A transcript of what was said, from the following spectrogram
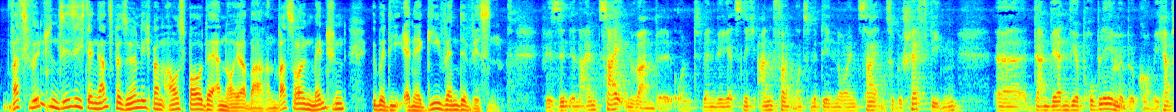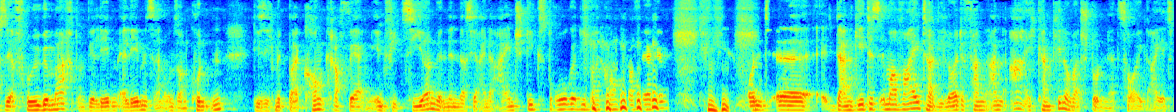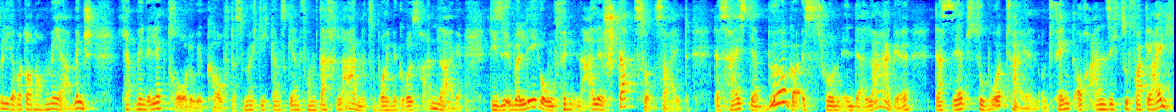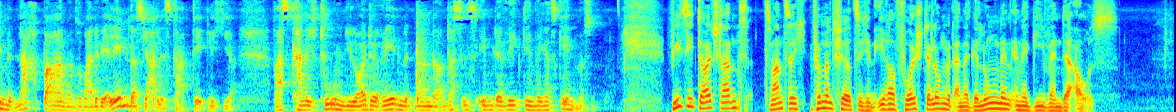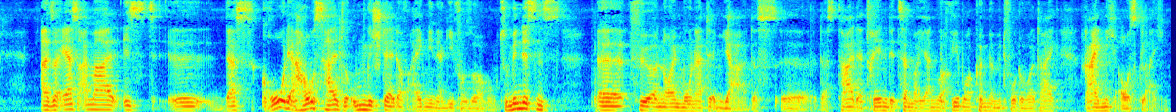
Was wünschen Sie sich denn ganz persönlich beim Ausbau der Erneuerbaren? Was sollen Menschen über die Energiewende wissen? Wir sind in einem Zeitenwandel. Und wenn wir jetzt nicht anfangen, uns mit den neuen Zeiten zu beschäftigen, äh, dann werden wir Probleme bekommen. Ich habe es sehr früh gemacht und wir leben, erleben es an unseren Kunden, die sich mit Balkonkraftwerken infizieren. Wir nennen das ja eine Einstiegsdroge, die Balkonkraftwerke. und äh, dann geht es immer weiter. Die Leute fangen an, ah, ich kann Kilowattstunden erzeugen. Ah, jetzt will ich aber doch noch mehr. Mensch, ich habe mir ein Elektroauto gekauft. Das möchte ich ganz gern vom Dach laden. Dazu brauche ich eine größere Anlage. Diese Überlegungen finden alle statt zurzeit. Das heißt, der Bürger ist schon in der Lage, das selbst zu beurteilen und fängt auch an, sich zu vergleichen mit Nachbarn und so weiter. Wir erleben das ja alles tagtäglich hier was kann ich tun? Die Leute reden miteinander und das ist eben der Weg, den wir jetzt gehen müssen. Wie sieht Deutschland 2045 in Ihrer Vorstellung mit einer gelungenen Energiewende aus? Also erst einmal ist äh, das Gros der Haushalte umgestellt auf Eigenenergieversorgung. Zumindest äh, für neun Monate im Jahr. Das, äh, das Tal der Tränen Dezember, Januar, Februar können wir mit Photovoltaik rein nicht ausgleichen.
